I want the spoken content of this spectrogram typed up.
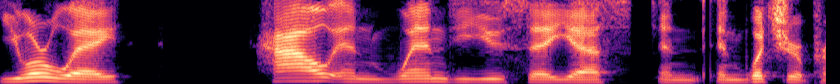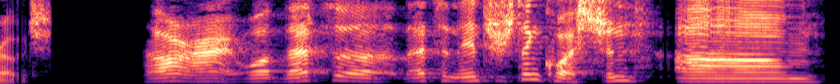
your way. How and when do you say yes, and and what's your approach? All right. Well, that's a that's an interesting question. Um,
